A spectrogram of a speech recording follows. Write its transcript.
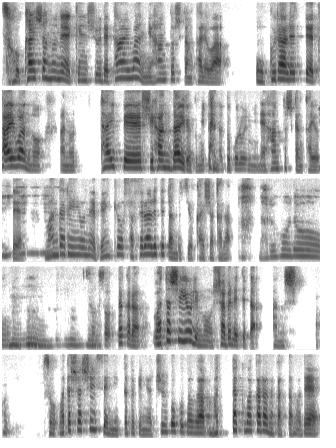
そう会社のね研修で台湾に半年間彼は送られて台湾のあの台北師範大学みたいなところにね半年間通って、マンダリンをね勉強させられてたんですよ会社から。あなるほど、うんうん、そうそう。だから私よりも喋れてた。あのそう私は深センに行った時には中国語が全く分からなかったので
